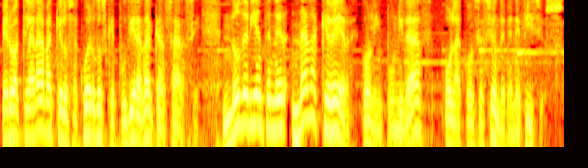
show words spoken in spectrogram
pero aclaraba que los acuerdos que pudieran alcanzarse no debían tener nada que ver con la impunidad o la concesión de beneficios.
